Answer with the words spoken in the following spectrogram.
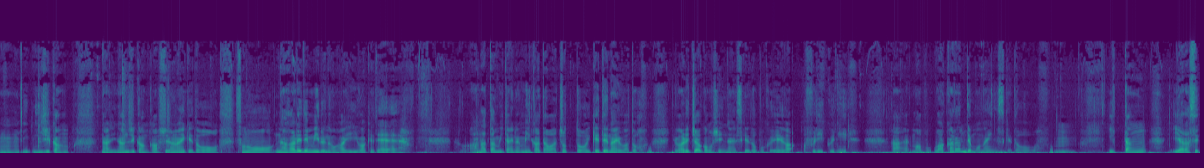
うん、2時間なり何時間か知らないけど、その流れで見るのがいいわけで、あなたみたいな見方はちょっといけてないわと言われちゃうかもしれないですけど、僕映画、フリークに。はい。まあ、わからんでもないんですけど、うん。一旦やらせ、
